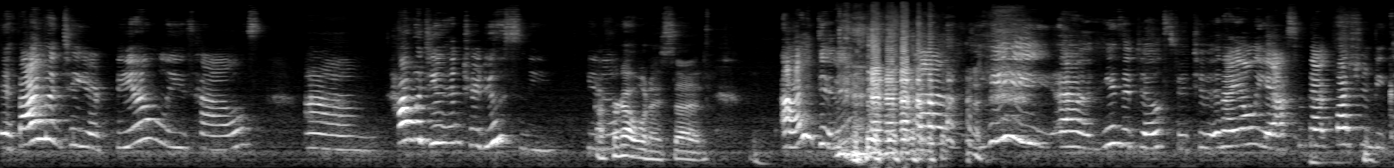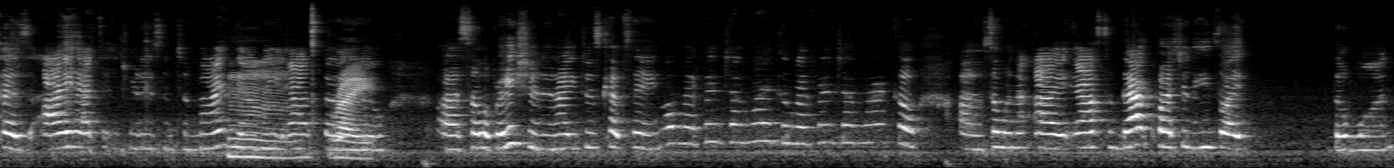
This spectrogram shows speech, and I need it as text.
"If I went to your family's house, um, how would you introduce me?" You I forgot what I said. I didn't. uh, he uh, he's a jokester too, and I only asked him that question because I had to introduce him to my family Mm, at the right. you know, uh, celebration, and I just kept saying, "Oh, my friend John Marco, my friend John Marco." Um, so when I asked him that question, he's like, "The one."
